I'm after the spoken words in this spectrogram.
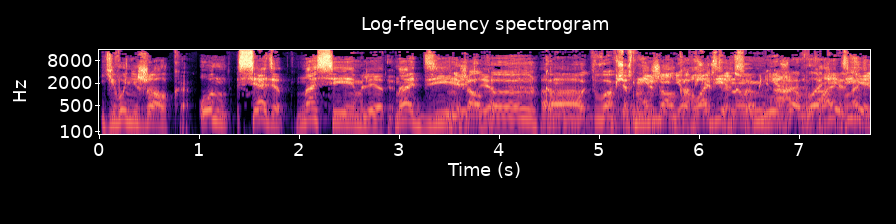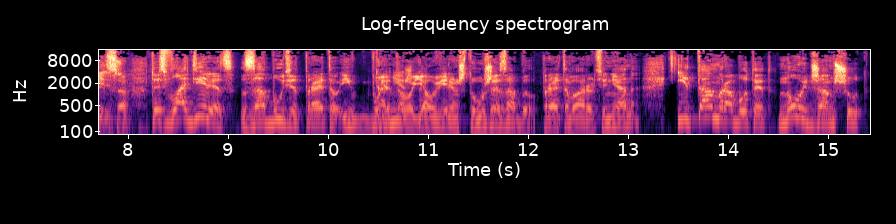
его не жалко. Он сядет на 7 лет, на 9 Не жалко лет. кому? А, вот в общественном Не жалко владельцу. Не а, жалко владельцу. владельцу. То есть владелец забудет про этого, и более Конечно. того, я уверен, что уже забыл про этого Арутиняна. И там работает новый джамшут,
